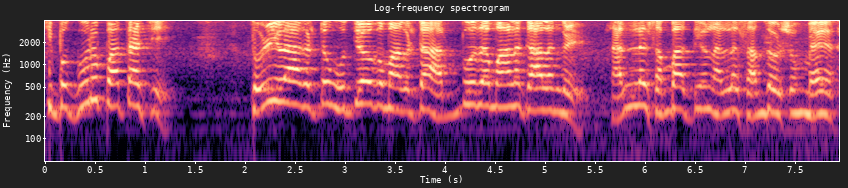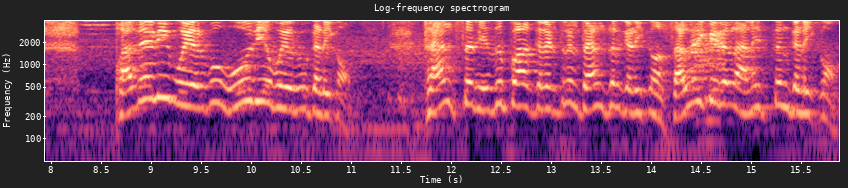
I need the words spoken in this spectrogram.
இப்போ குரு பார்த்தாச்சு. தொழிலாகட்டும் உத்தியோகமாகட்டும் அற்புதமான காலங்கள். நல்ல சம்பாத்தியம் நல்ல சந்தோஷம் மே பதவி உயர்வு ஊதிய உயர்வு கிடைக்கும். ட்ரான்ஸ்ஃபர் எதிர்பார்க்குற இடத்துல ட்ரான்ஸ்ஃபர் கிடைக்கும். சலுகைகள் அனைத்தும் கிடைக்கும்.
